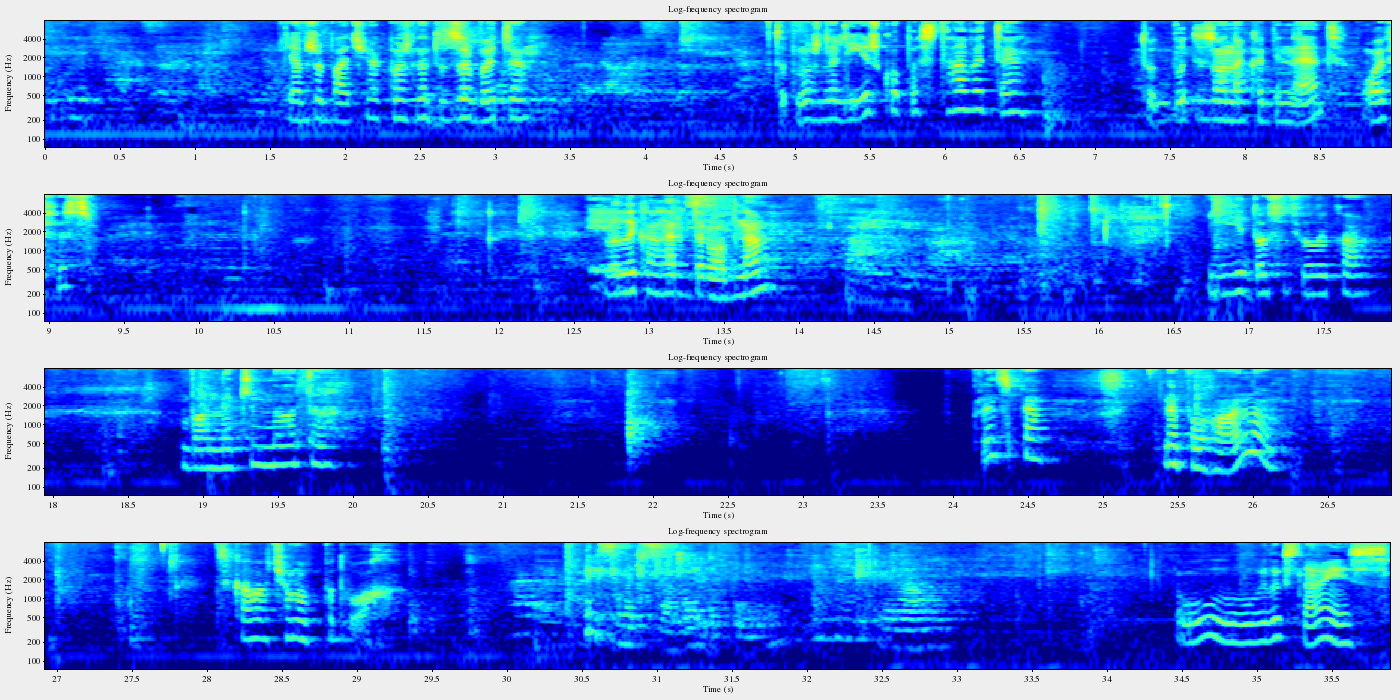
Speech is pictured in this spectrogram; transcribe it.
Я вже бачу, як можна тут зробити. Тут можна ліжко поставити. Тут буде зона кабінет, офіс. Велика гардеробна. І досить велика ванна кімната. В принципі, непогано. Цікаво, в чому подвох. Ooh, it looks nice.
